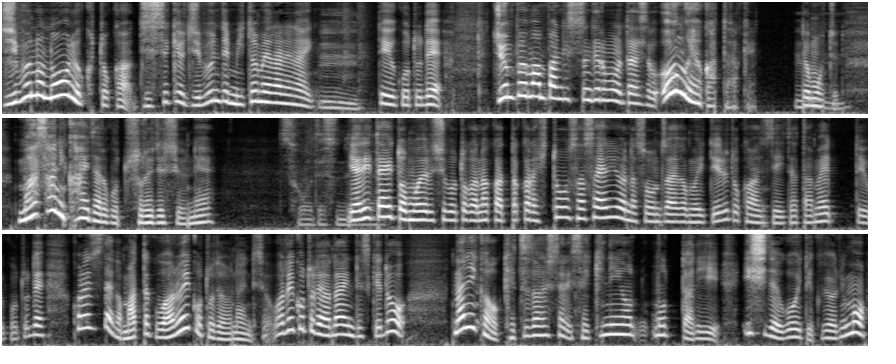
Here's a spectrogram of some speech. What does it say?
自分の能力とか実績を自分で認められないうん。っていうことで、順風満帆に進んでるものに対しても運が良かっただけって思っちゃう。まさに書いてあることそれですよね。そうですね。やりたい。いと思える仕事がなかったから人を支えるような存在が向いていると感じていたためっっていうことで、これ自体が全く悪いことではないんですよ。悪いことではないんですけど、何かを決断したり、責任を持ったり、意思で動いていくよりも、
